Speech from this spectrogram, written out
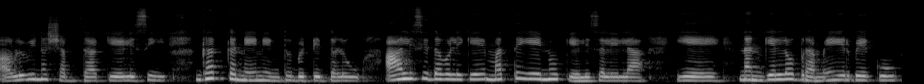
ಅಳುವಿನ ಶಬ್ದ ಕೇಳಿಸಿ ಗಕ್ಕನೆ ನಿಂತು ಬಿಟ್ಟಿದ್ದಳು. ಆಲಿಸಿದವಳಿಗೆ ಮತ್ತೆ ಏನೂ ಕೇಳಿಸಲಿಲ್ಲ. ಏ, ನನಗೆಲ್ಲೋ ಭ್ರಮೆ ಇರಬೇಕು,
